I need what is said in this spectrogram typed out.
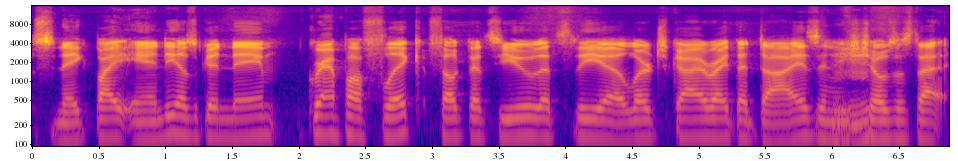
Snake Bite Andy. That was a good name. Grandpa Flick, Felk, that's you. That's the uh, lurch guy, right? That dies, and he Mhm. shows us that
